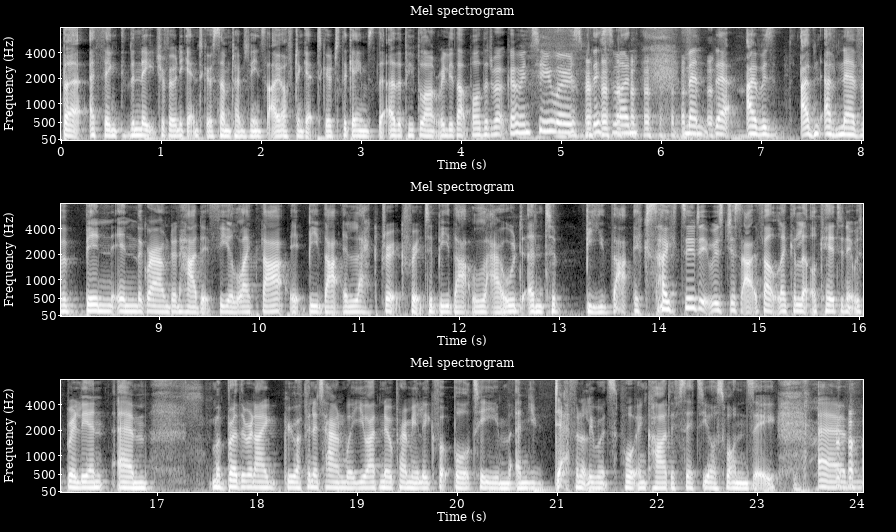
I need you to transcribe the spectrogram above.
but I think the nature of only getting to go sometimes means that I often get to go to the games that other people aren't really that bothered about going to. Whereas for this one meant that I was I've, I've never been in the ground and had it feel like that. It be that electric for it to be that loud and to be that excited. It was just I felt like a little kid and it was brilliant. Um, my brother and I grew up in a town where you had no Premier League football team and you definitely weren't supporting Cardiff City or Swansea. Um,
